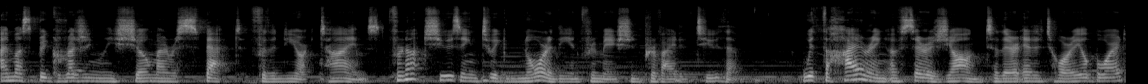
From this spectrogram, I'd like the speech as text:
I must begrudgingly show my respect for the New York Times for not choosing to ignore the information provided to them. With the hiring of Sarah Jeong to their editorial board,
